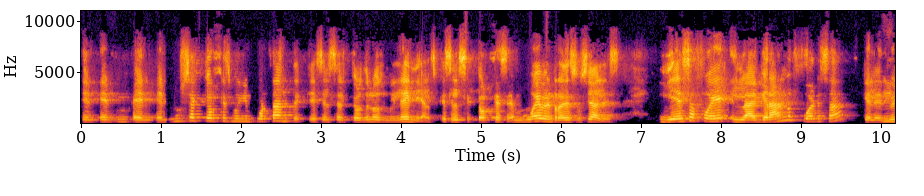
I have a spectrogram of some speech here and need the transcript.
en, en, en, un sector que es muy importante, que es el sector de los millennials, que es el sector que se mueve en redes sociales. Y esa fue la gran fuerza que le dio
